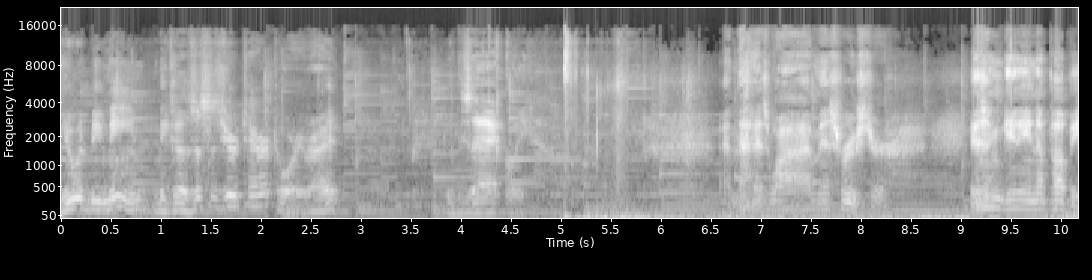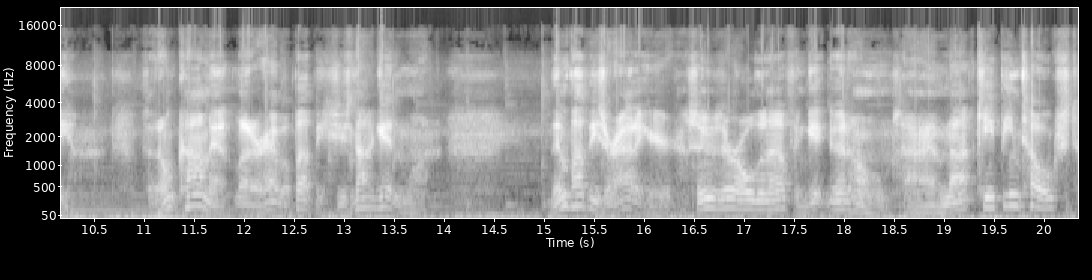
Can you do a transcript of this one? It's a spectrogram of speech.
you would be mean because this is your territory, right? Exactly. And that is why Miss Rooster isn't getting a puppy. So don't comment, let her have a puppy. She's not getting one. Them puppies are out of here as soon as they're old enough and get good homes. I am not keeping toast.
